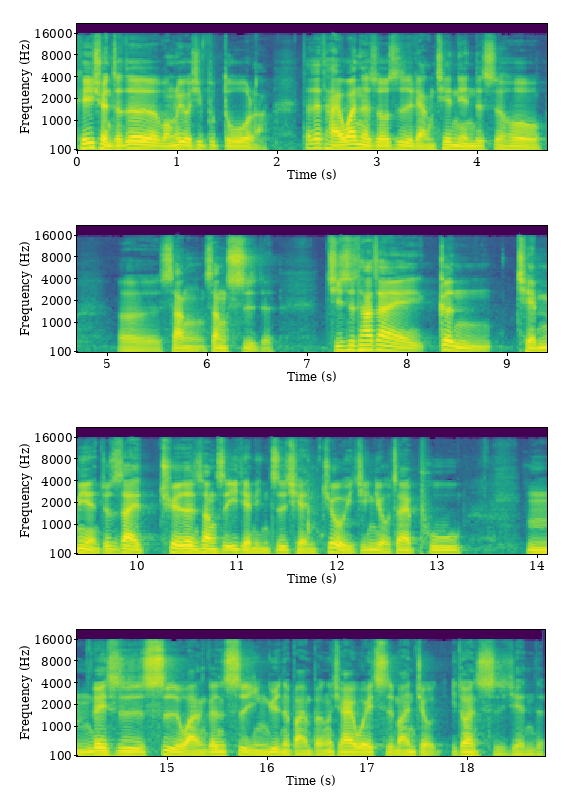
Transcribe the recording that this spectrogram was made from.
可以选择的网络游戏不多啦。它在台湾的时候是两千年的时候，呃，上上市的。其实它在更前面，就是在确认上市一点零之前，就已经有在铺，嗯，类似试玩跟试营运的版本，而且还维持蛮久一段时间的。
